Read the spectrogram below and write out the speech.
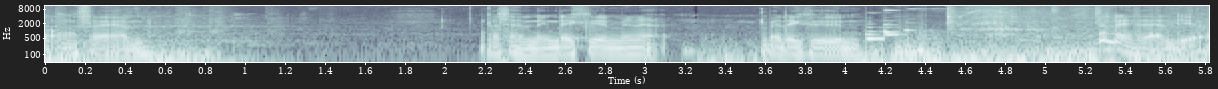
สองแสนแล้วแสนหนึ่งได้คืนไหมเนี่ย ไม่ได้คืนก็ได้แสนเดียว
